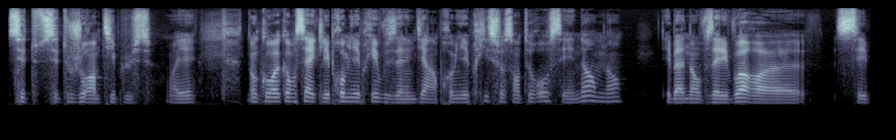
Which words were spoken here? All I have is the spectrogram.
c'est toujours un petit plus. Voyez Donc on va commencer avec les premiers prix. Vous allez me dire un premier prix, 60 euros, c'est énorme, non? Eh ben non, vous allez voir, c'est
